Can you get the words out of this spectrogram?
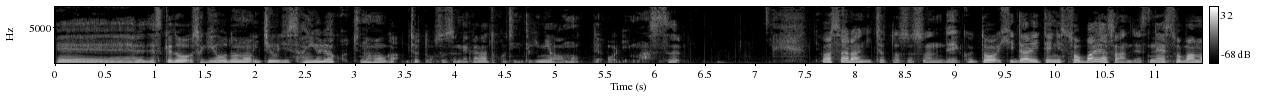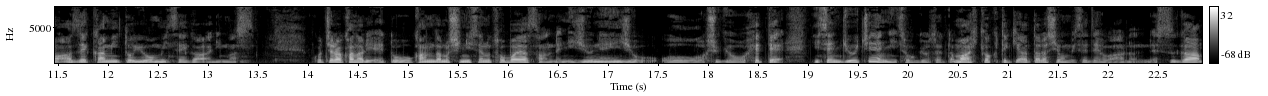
えー、あれですけど、先ほどの一富士さんよりはこっちの方がちょっとおすすめかなと個人的には思っております。では、さらにちょっと進んでいくと、左手に蕎麦屋さんですね。蕎麦のあぜかみというお店があります。こちらかなり、えっと、神田の老舗の蕎麦屋さんで20年以上修行を経て、2011年に創業された、まあ比較的新しいお店ではあるんですが、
